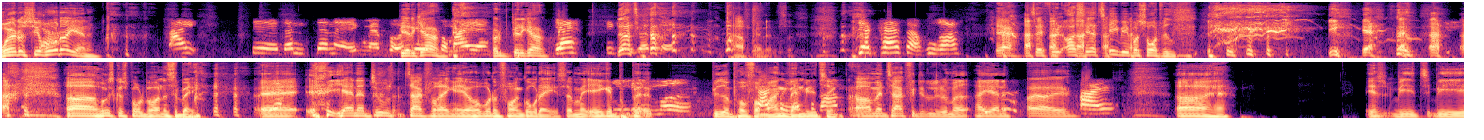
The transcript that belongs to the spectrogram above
Rører du cirutter, Janne? Nej, det, den, den er jeg ikke med på. Birte det Kjær? er for mig, ja. Birte Kjær? Ja, det kan vi godt tage. Ja, men altså. Dirk Passer, hurra. Ja, selvfølgelig. Og ser tv på sort-hvid. ja. Og husk at spole båndet tilbage. uh, Jana, tusind tak for ringen. Jeg håber, du får en god dag, som ikke byder på for Tak for mange jeres vanvittige ting. Åh, oh, men tak, fordi du lytter med. Hej, Janne. Hej, hej. Åh, ja. Vi vi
